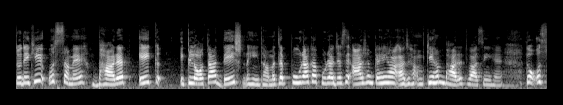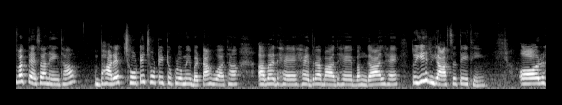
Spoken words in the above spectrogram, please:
तो देखिए उस समय भारत एक इकलौता देश नहीं था मतलब पूरा का पूरा जैसे आज हम कहें हाँ, आज हम कि हम भारतवासी हैं तो उस वक्त ऐसा नहीं था। भारत छोटे छोटे टुकड़ों में बटा हुआ था। अवध है हैदराबाद है बंगाल है तो ये रियासतें थीं। और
